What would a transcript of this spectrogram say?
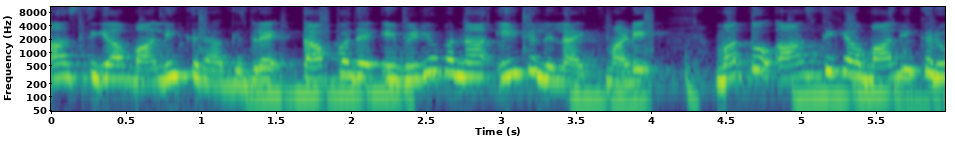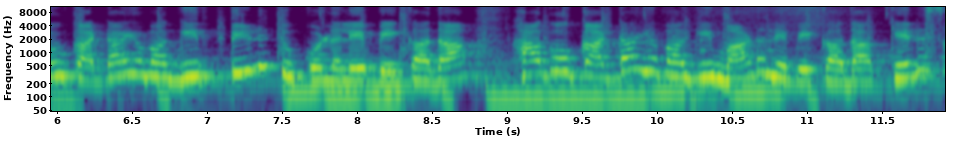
ಆಸ್ತಿಯ ಮಾಲೀಕರಾಗಿದ್ರೆ ತಪ್ಪದೆ ಈ ವಿಡಿಯೋವನ್ನ ಈಗಲೇ ಲೈಕ್ ಮಾಡಿ. ಮತ್ತು ಆಸ್ತಿಯ ಮಾಲೀಕರು ಕಡ್ಡಾಯವಾಗಿ ತಿಳಿದುಕೊಳ್ಳಲೇಬೇಕಾದ ಹಾಗೂ ಕಡ್ಡಾಯವಾಗಿ ಮಾಡಲೇಬೇಕಾದ ಕೆಲಸ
